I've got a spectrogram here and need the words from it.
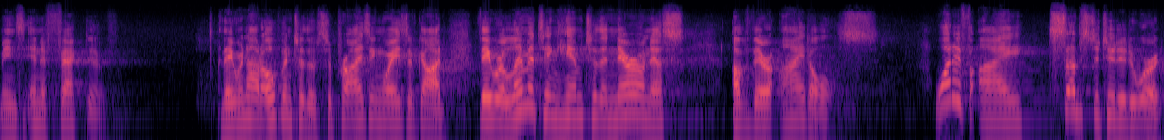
means ineffective. They were not open to the surprising ways of God. They were limiting him to the narrowness of their idols. What if I substituted a word?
